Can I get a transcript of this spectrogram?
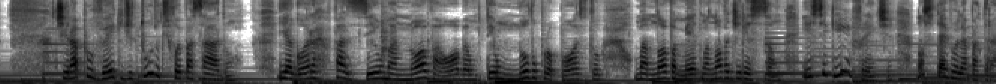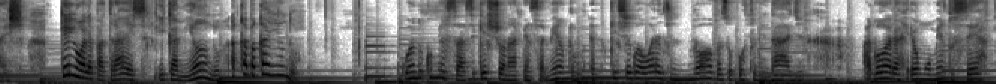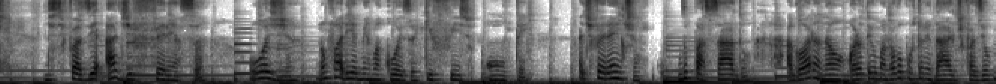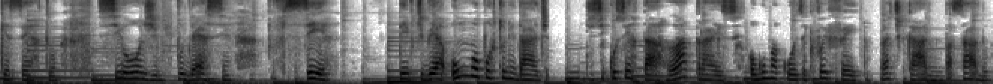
tirar proveito de tudo que foi passado e agora fazer uma nova obra, ter um novo propósito, uma nova meta, uma nova direção e seguir em frente. Não se deve olhar para trás. Quem olha para trás e caminhando acaba caindo. Quando começar a se questionar pensamento, é porque chegou a hora de novas oportunidades. Agora é o momento certo de se fazer a diferença. Hoje não faria a mesma coisa que fiz ontem. É diferente do passado. Agora não, agora eu tenho uma nova oportunidade de fazer o que é certo. Se hoje pudesse se tiver uma oportunidade de se consertar lá atrás alguma coisa que foi feito, praticado no passado,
